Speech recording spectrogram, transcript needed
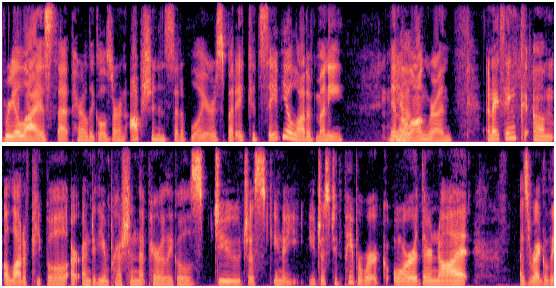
realize that paralegals are an option instead of lawyers, but it could save you a lot of money in Yeah. the long run. And I think um, a lot of people are under the impression that paralegals do just, you know, you, you just do the paperwork or they're not as regula-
